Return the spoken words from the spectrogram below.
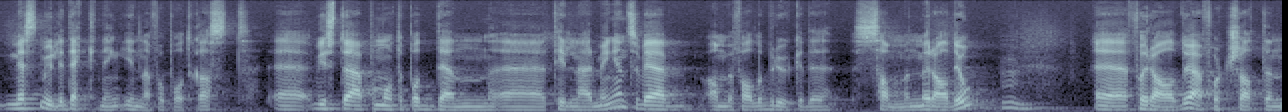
mest mulig dekning innenfor podkast. Eh, hvis du er på en måte på den eh, tilnærmingen, så vil jeg anbefale å bruke det sammen med radio. Mm. For radio er fortsatt den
